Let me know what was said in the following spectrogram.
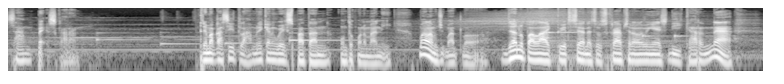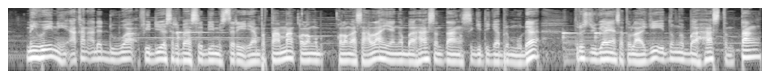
sampai sekarang. Terima kasih telah memberikan gue kesempatan untuk menemani malam Jumat lo. Jangan lupa like, tweet, share, dan subscribe channel Wing HD karena minggu ini akan ada dua video serba-serbi misteri. Yang pertama kalau kalau nggak salah yang ngebahas tentang segitiga bermuda, terus juga yang satu lagi itu ngebahas tentang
